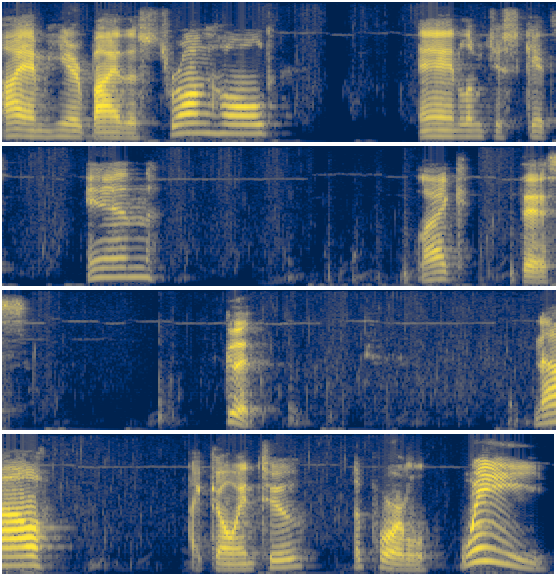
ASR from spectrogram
I am here by the stronghold and let me just get in like this. Good. Now I go into the portal. Whee!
